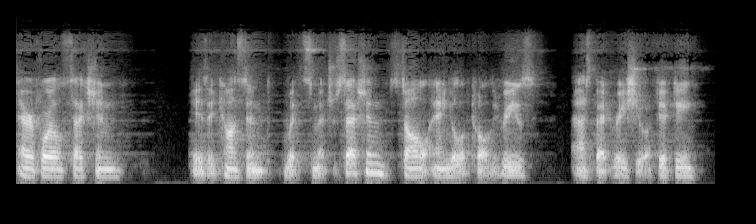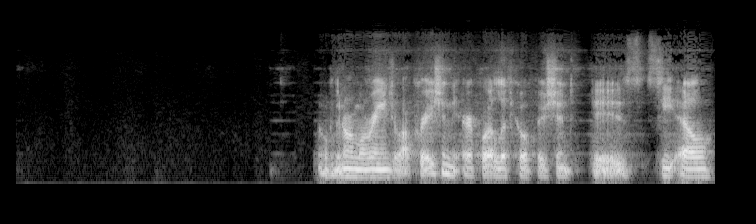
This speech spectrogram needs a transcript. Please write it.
Airfoil section is a constant with symmetric section, stall angle of 12 degrees, aspect ratio of 50. Over the normal range of operation, the airfoil lift coefficient is CL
